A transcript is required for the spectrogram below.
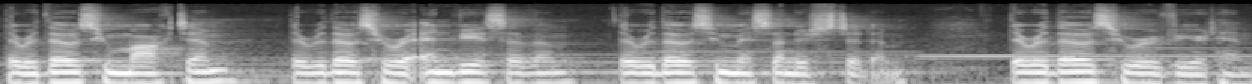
There were those who mocked him, there were those who were envious of him, there were those who misunderstood him, there were those who revered him.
